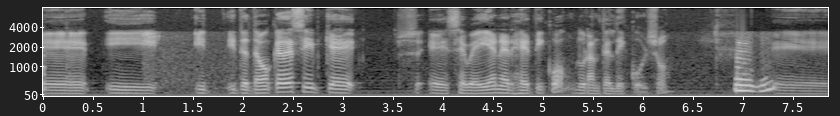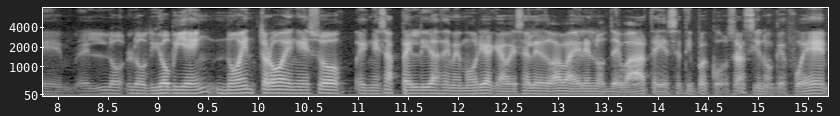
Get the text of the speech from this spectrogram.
eh, y, y, te tengo que decir que eh, se veía energético durante el discurso. Eh, lo, lo, dio bien, no entró en esos, en esas pérdidas de memoria que a veces le daba a él en los debates y ese tipo de cosas, sino que fue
